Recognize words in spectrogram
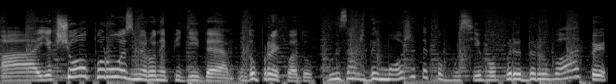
А якщо по розміру не підійде, до прикладу, ви завжди можете комусь його передарувати.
